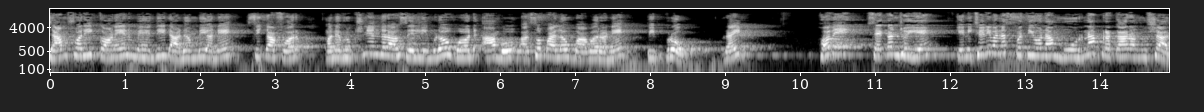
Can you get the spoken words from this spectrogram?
જામફળી, કણેર, મહેંદી, દાડમડી અને સીતાફળ. અને વૃક્ષની અંદર આવશે લીમડો, વડ, આંબો, આસોપાલવ બાવર અને પીપરો. રાઈટ હવે સેકન્ડ જોઈએ કે નીચેની વનસ્પતિઓના મૂળના પ્રકાર અનુસાર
